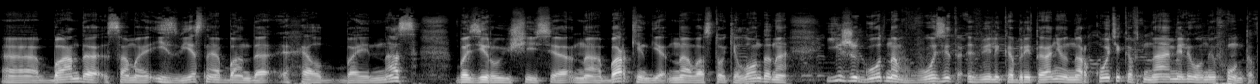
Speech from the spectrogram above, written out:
э, банда, самая известная банда Hell by Nas, базирующаяся на Баркинге на востоке Лондона, ежегодно ввозит в Великобританию наркотиков на миллионы фунтов.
